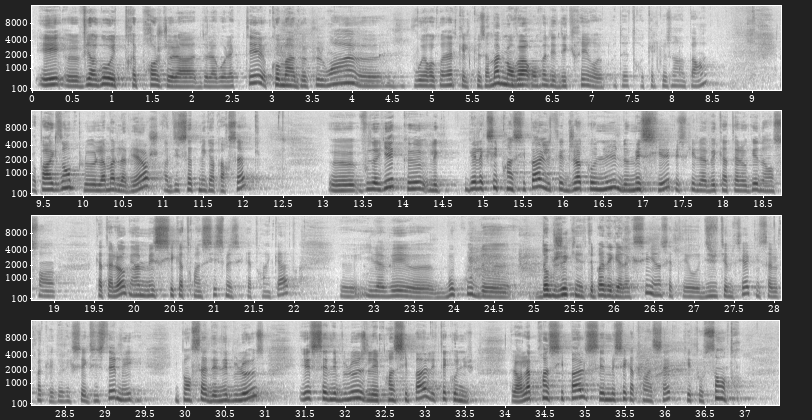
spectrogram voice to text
et Virgo est très proche de la, Voie lactée, Coma un peu plus loin, vous pouvez reconnaître quelques amas, mais on va, les décrire peut-être quelques-uns un par un par exemple, l'amas de la Vierge à 17 mégaparsecs, euh, vous voyez que les galaxies principales étaient déjà connues de Messier, puisqu'il avait catalogué dans son catalogue, hein, Messier 86, Messier 84. Euh, il avait euh, beaucoup d'objets qui n'étaient pas des galaxies, hein, c'était au XVIIIe siècle, il ne savait pas que les galaxies existaient, mais il pensait à des nébuleuses, et ces nébuleuses, les principales, étaient connues. Alors la principale, c'est Messier 87, qui est au centre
